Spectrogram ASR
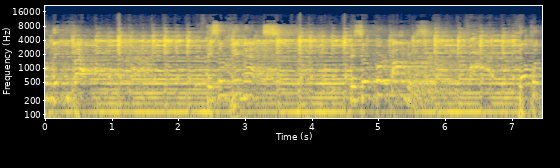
Will make you fat. They serve Big Macs. They serve quarter pounders. They'll put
